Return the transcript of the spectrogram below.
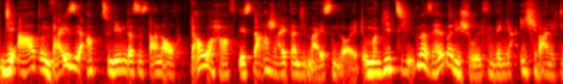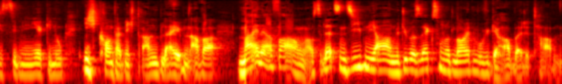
die Art und Weise abzunehmen, dass es dann auch dauerhaft ist, da scheitern die meisten Leute. Und man gibt sich immer selber die Schuld von wegen, ja, ich war nicht diszipliniert genug, ich konnte halt nicht dranbleiben. Aber meine Erfahrung aus den letzten sieben Jahren mit über 600 Leuten, wo wir gearbeitet haben,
